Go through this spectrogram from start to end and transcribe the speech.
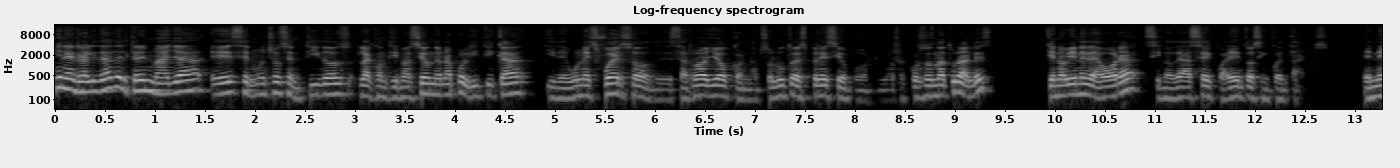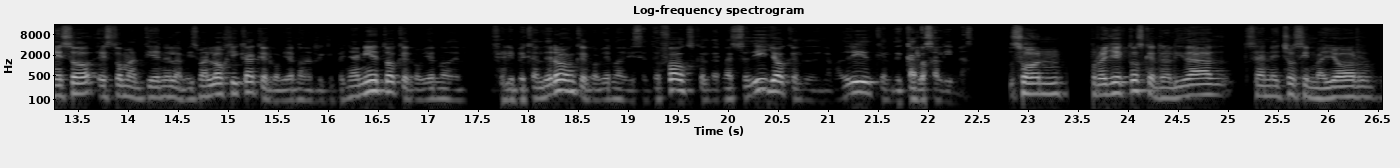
Mira, en realidad el tren Maya es en muchos sentidos la continuación de una política y de un esfuerzo de desarrollo con absoluto desprecio por los recursos naturales que no viene de ahora, sino de hace 40 o 50 años. En eso, esto mantiene la misma lógica que el gobierno de Enrique Peña Nieto, que el gobierno de Felipe Calderón, que el gobierno de Vicente Fox, que el de Ernesto Cedillo, que el de la Madrid, que el de Carlos Salinas. Son proyectos que en realidad se han hecho sin mayor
